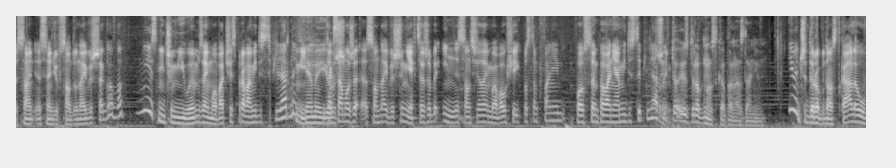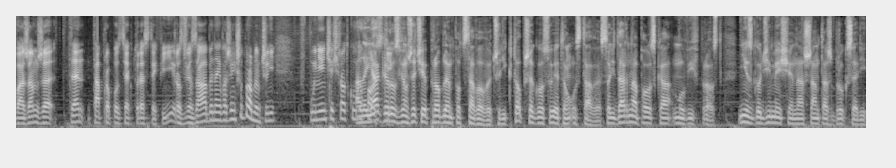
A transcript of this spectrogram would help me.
są- sędziów Sądu Najwyższego, bo nie jest niczym miłym zajmować się sprawami dyscyplinarnymi. Tak już- samo, że Sąd Najwyższy nie chce, żeby inny sąd się zajmował się ich postępowaniami dyscyplinarnymi. Czyli to jest drobnostka, pana zdaniem. Nie wiem, czy drobnostka, ale uważam, że ten, ta propozycja, która jest w tej chwili, rozwiązałaby najważniejszy problem, czyli wpłynięcie środków Ale do jak Polski. rozwiążecie problem podstawowy, czyli kto przegłosuje tę ustawę? Solidarna Polska mówi wprost: nie zgodzimy się na szantaż Brukseli.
